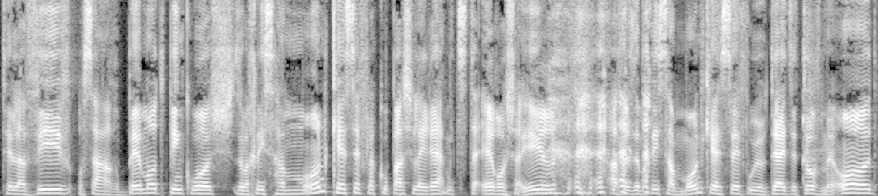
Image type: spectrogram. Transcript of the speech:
תל אביב עושה הרבה מאוד פינק ווש, זה מכניס המון כסף לקופה של העירייה, מצטער ראש העיר, אבל זה מכניס המון כסף, הוא יודע את זה טוב מאוד,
